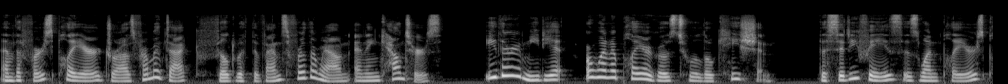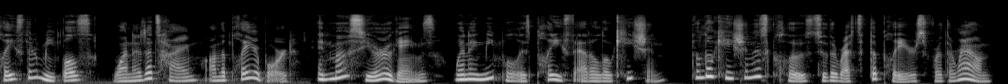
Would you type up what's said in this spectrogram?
and the first player draws from a deck filled with events for the round and encounters, either immediate or when a player goes to a location. The city phase is when players place their meeples one at a time on the player board. In most Eurogames, when a meeple is placed at a location, the location is closed to the rest of the players for the round.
